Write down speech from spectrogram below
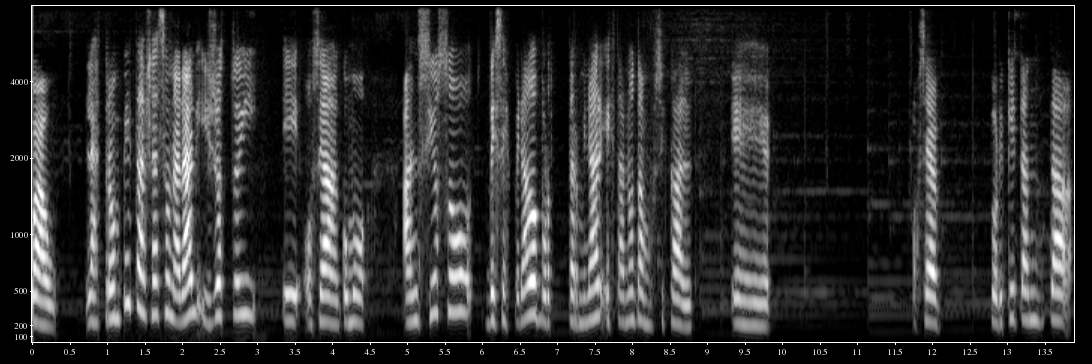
Wow, las trompetas ya sonarán y yo estoy, eh, o sea, como ansioso, desesperado por terminar esta nota musical. Eh, o sea, ¿por qué tanta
